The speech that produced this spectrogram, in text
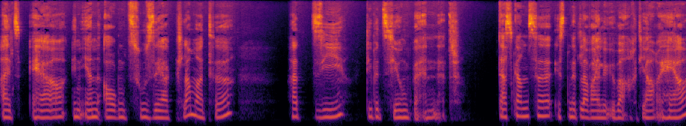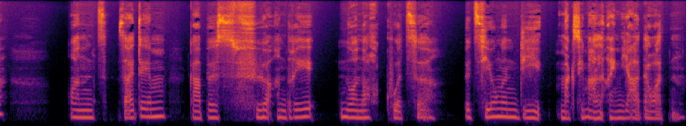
als er in ihren Augen zu sehr klammerte, hat sie die Beziehung beendet. Das Ganze ist mittlerweile über acht Jahre her. Und seitdem gab es für André nur noch kurze Beziehungen, die maximal ein Jahr dauerten.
